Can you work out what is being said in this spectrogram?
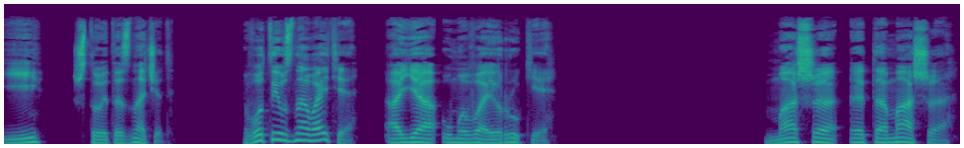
«И? Что это значит?» Вот и узнавайте, а я умываю руки. Маша — это Маша,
